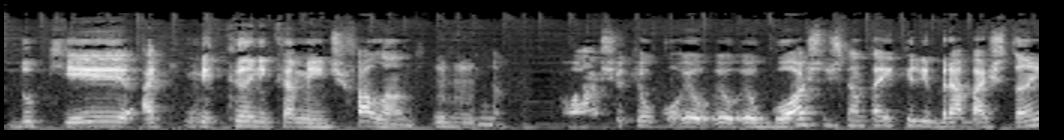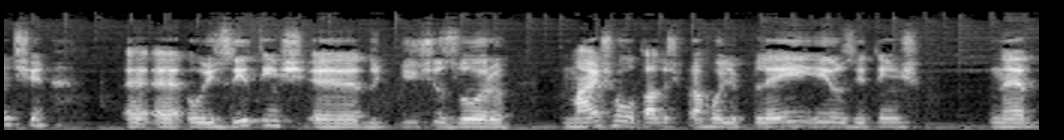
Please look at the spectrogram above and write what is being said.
do que a, mecanicamente falando. Uhum. Eu acho que eu, eu, eu, eu, gosto de tentar equilibrar bastante é, é os itens é, de tesouro mais voltados para roleplay e os itens né,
